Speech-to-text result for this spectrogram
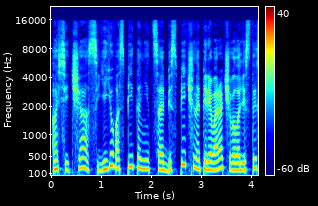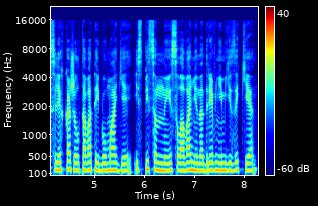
А сейчас ее воспитанница беспечно переворачивала листы слегка желтоватой бумаги, исписанные словами на древнем языке,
